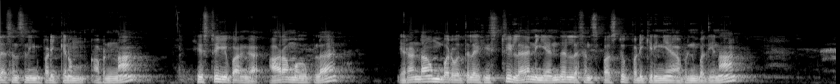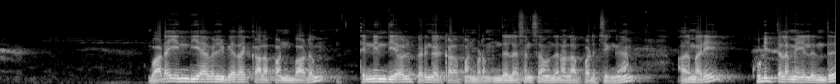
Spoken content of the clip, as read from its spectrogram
லெசன்ஸ் நீங்கள் படிக்கணும் அப்படின்னா ஹிஸ்ட்ரிக்கு பாருங்கள் ஆறாம் வகுப்பில் இரண்டாம் பருவத்தில் ஹிஸ்ட்ரியில் நீங்கள் எந்த லெசன்ஸ் ஃபஸ்ட்டு படிக்கிறீங்க அப்படின்னு பார்த்தீங்கன்னா வட இந்தியாவில் வேதக்கால பண்பாடும் தென்னிந்தியாவில் பெருங்கற்கால பண்பாடும் இந்த லெசன்ஸை வந்து நல்லா படிச்சுங்க. அது மாதிரி குடித்தலைமையிலிருந்து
